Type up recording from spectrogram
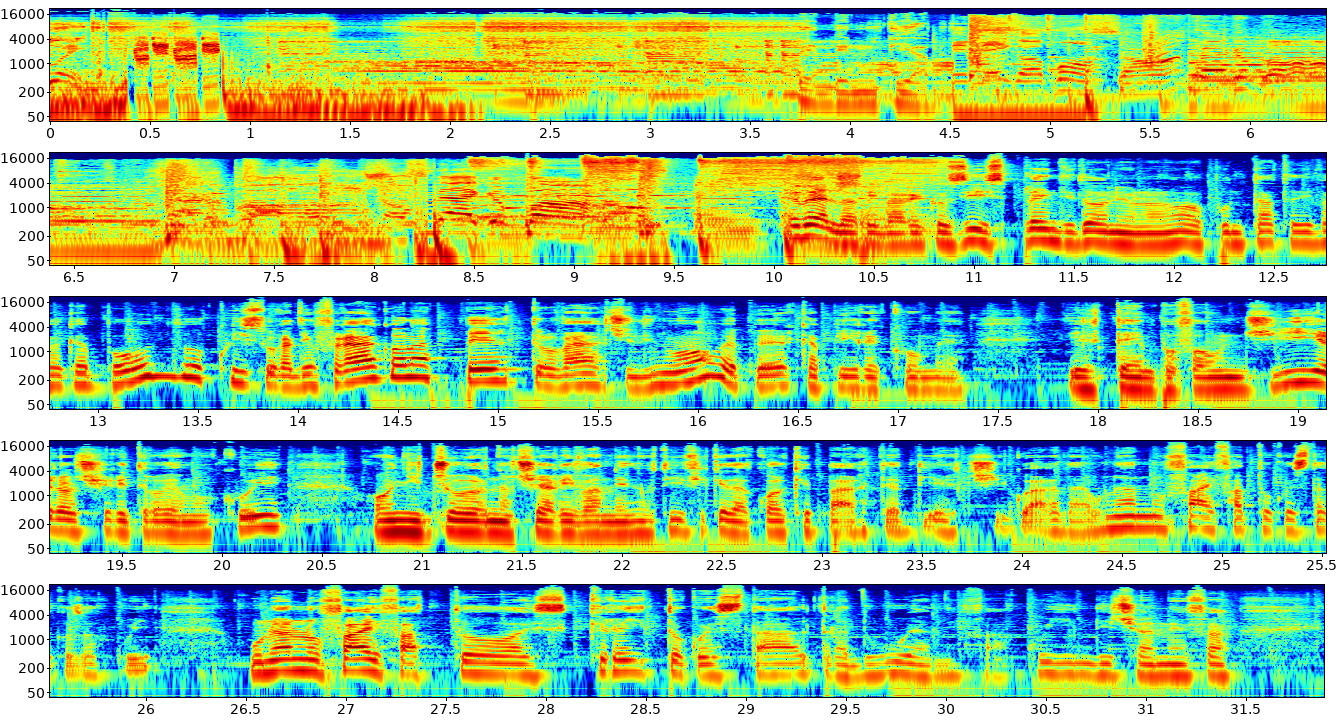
Blink. Benvenuti a È bello arrivare così splendidoni a una nuova puntata di Vagabondo qui su Radio Fragola per trovarci di nuovo e per capire come il tempo fa un giro, ci ritroviamo qui, ogni giorno ci arrivano le notifiche da qualche parte a dirci guarda un anno fa hai fatto questa cosa qui, un anno fa hai fatto, hai scritto quest'altra, due anni fa, 15 anni fa,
